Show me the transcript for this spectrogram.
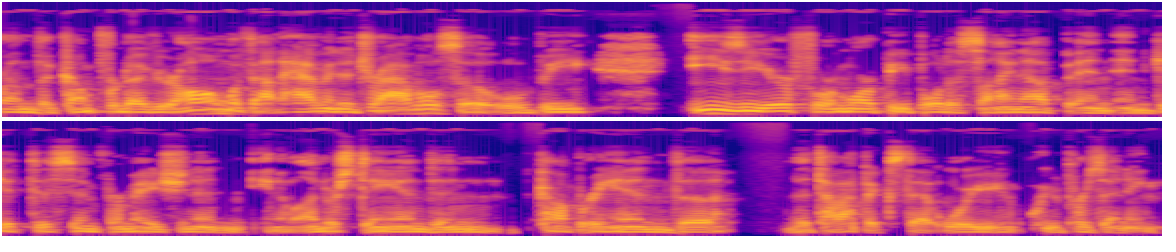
from the comfort of your home without having to travel. So it will be easier for more people to sign up and, and get this information and you know understand and comprehend the the topics that we we're presenting.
